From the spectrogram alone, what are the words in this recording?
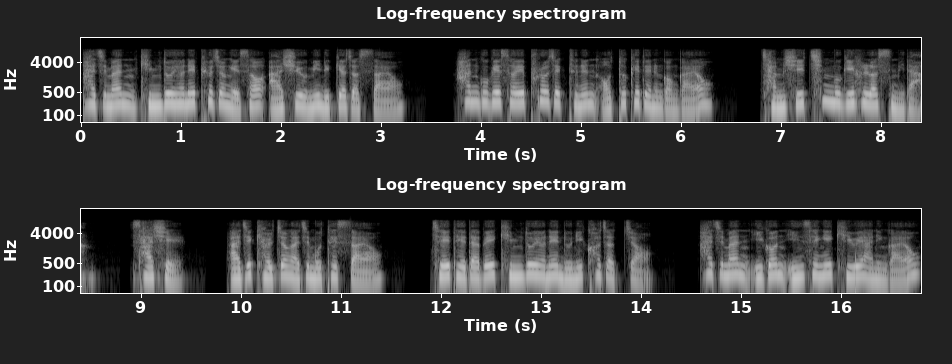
하지만 김도현의 표정에서 아쉬움이 느껴졌어요. 한국에서의 프로젝트는 어떻게 되는 건가요? 잠시 침묵이 흘렀습니다. 사실, 아직 결정하지 못했어요. 제 대답에 김도현의 눈이 커졌죠. 하지만 이건 인생의 기회 아닌가요?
